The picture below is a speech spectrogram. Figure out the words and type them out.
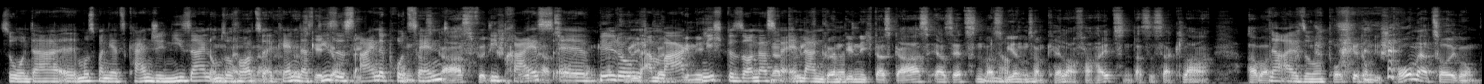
So, und da muss man jetzt kein Genie sein, um nein, sofort nein, zu erkennen, das dass dieses ja eine Prozent um die, die Preisbildung am Markt nicht, nicht besonders verändern wird. können die nicht das Gas ersetzen, was ja. wir in unserem Keller verheizen. Das ist ja klar. Aber Na also. es geht um die Stromerzeugung.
